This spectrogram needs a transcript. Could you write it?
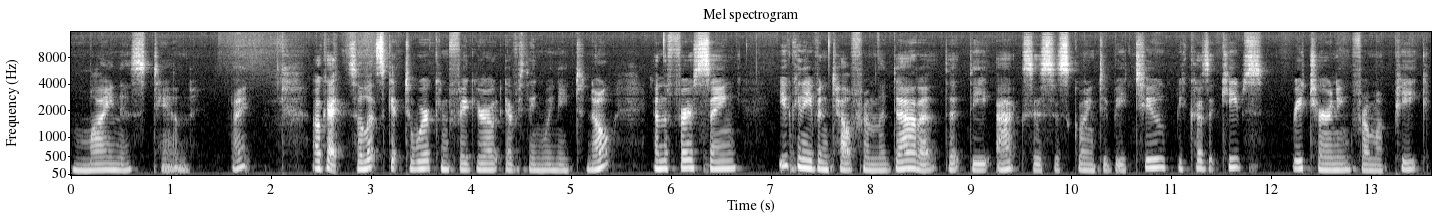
minus 10, right? Okay, so let's get to work and figure out everything we need to know. And the first thing you can even tell from the data that the axis is going to be 2 because it keeps returning from a peak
